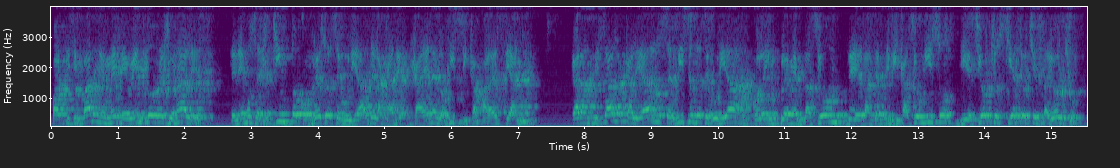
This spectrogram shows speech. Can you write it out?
Participar en eventos regionales. Tenemos el quinto Congreso de Seguridad de la Cadena Logística para este año garantizar la calidad de los servicios de seguridad con la implementación de la certificación ISO 18788,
